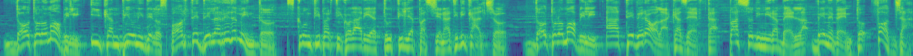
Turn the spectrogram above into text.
Dotolo Mobili, i campioni dello sport e dell'arredamento. Sconti particolari a tutti gli appassionati di calcio. Dotolo Mobili a Teverola, Caserta, Passo di Mirabella, Benevento, Foggia.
